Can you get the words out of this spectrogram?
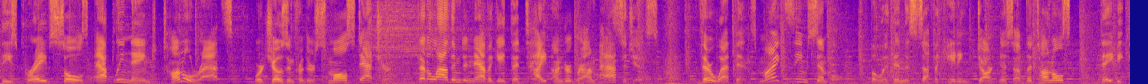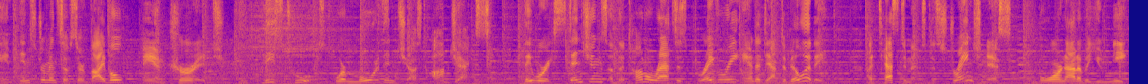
These brave souls, aptly named tunnel rats, were chosen for their small stature that allowed them to navigate the tight underground passages. Their weapons might seem simple, but within the suffocating darkness of the tunnels, they became instruments of survival and courage. These tools were more than just objects. They were extensions of the tunnel rats' bravery and adaptability, a testament to the strangeness born out of a unique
